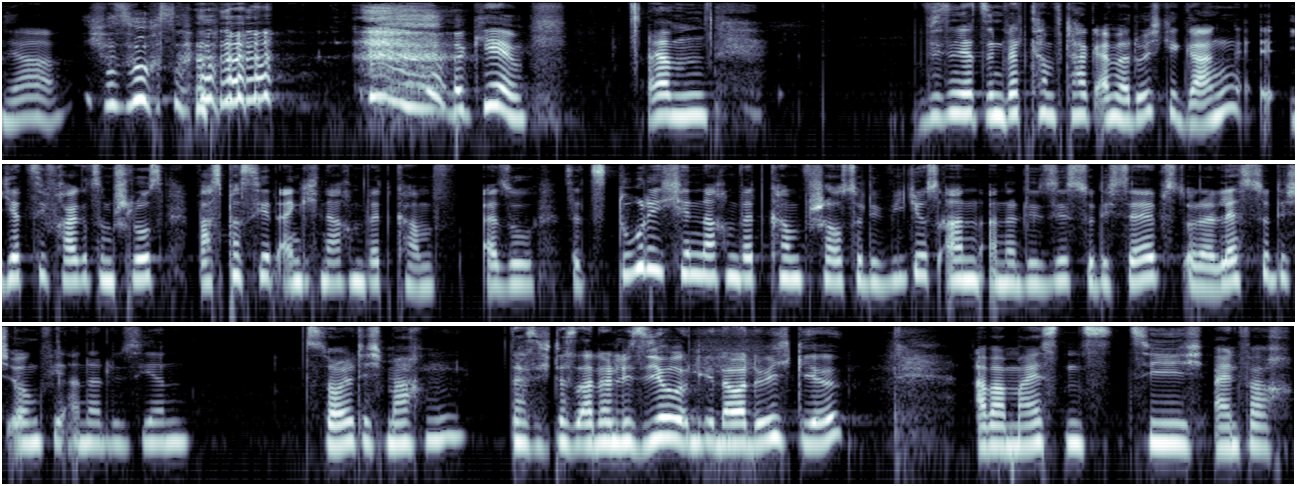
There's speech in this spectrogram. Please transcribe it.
Ja, ich versuch's. okay. Ähm, wir sind jetzt den Wettkampftag einmal durchgegangen. Jetzt die Frage zum Schluss, was passiert eigentlich nach dem Wettkampf? Also setzt du dich hin nach dem Wettkampf, schaust du die Videos an, analysierst du dich selbst oder lässt du dich irgendwie analysieren? Sollte ich machen, dass ich das analysiere und genauer durchgehe. Aber meistens ziehe ich einfach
